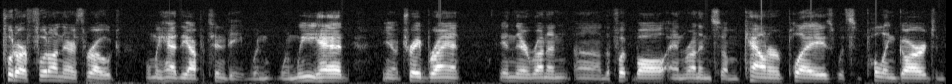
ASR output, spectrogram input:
put our foot on their throat when we had the opportunity. When when we had you know Tre Bryant in there running uh, the football and running some counter plays with some pulling guards and,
